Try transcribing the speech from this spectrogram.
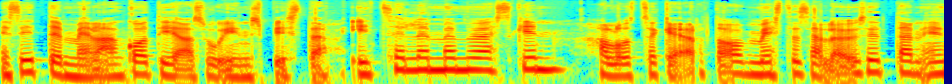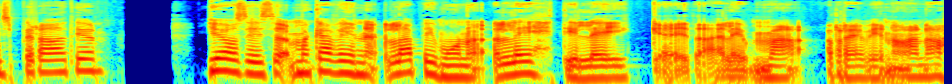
Ja sitten meillä on kotiasuinspistä itsellemme myöskin. Haluatko kertoa, mistä sä löysit tämän inspiraation? Joo, siis mä kävin läpi mun lehtileikkeitä, eli mä revin aina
